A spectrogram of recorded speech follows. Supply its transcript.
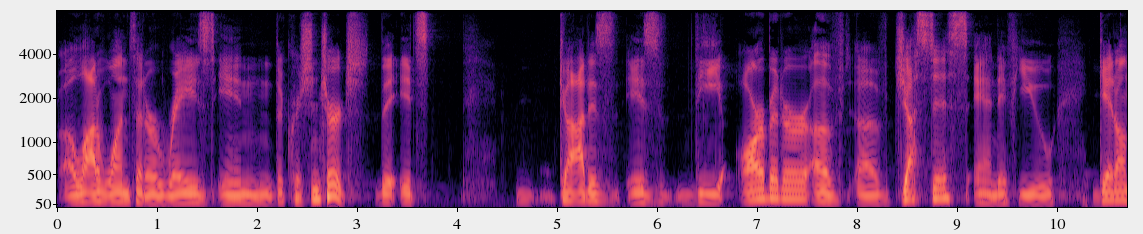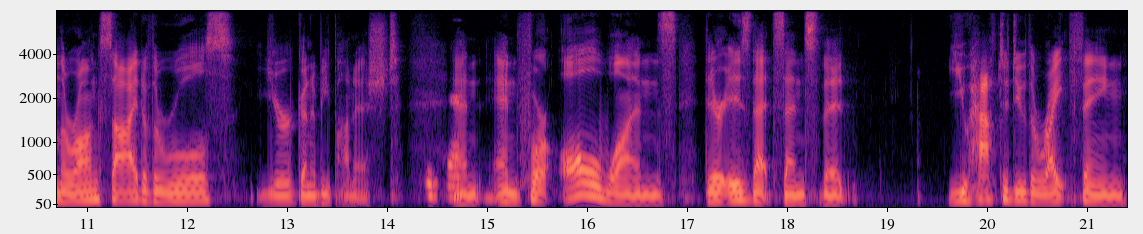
a lot of ones that are raised in the Christian church, the, it's God is is the arbiter of of justice, and if you get on the wrong side of the rules, you're going to be punished. And and for all ones, there is that sense that you have to do the right thing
